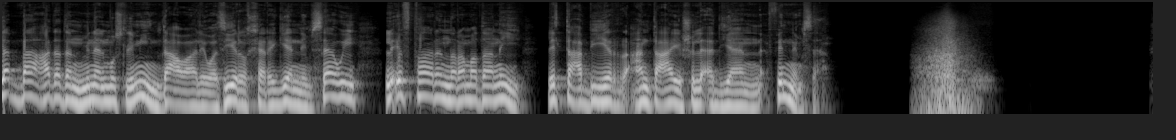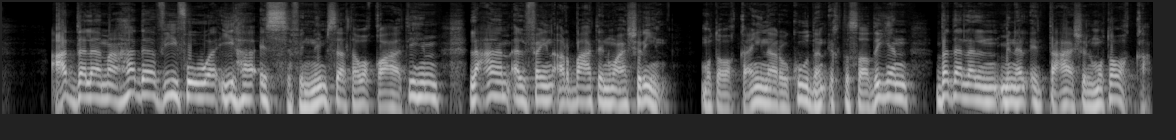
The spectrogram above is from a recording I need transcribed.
لبى عددا من المسلمين دعوة لوزير الخارجية النمساوي لإفطار رمضاني للتعبير عن تعايش الأديان في النمسا. عدل معهد فيفو وإيها إس في النمسا توقعاتهم لعام 2024 متوقعين ركودا اقتصاديا بدلا من الانتعاش المتوقع.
